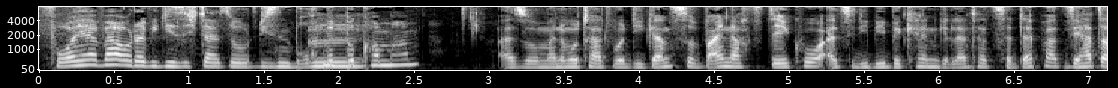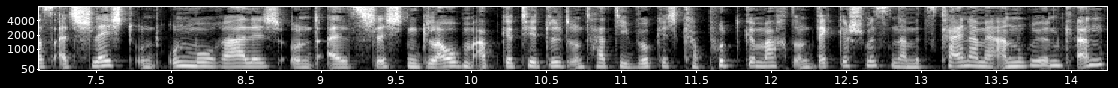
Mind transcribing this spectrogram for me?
vorher war oder wie die sich da so diesen Bruch mm. mitbekommen haben? Also meine Mutter hat wohl die ganze Weihnachtsdeko, als sie die Bibel kennengelernt hat, zerdeppert. Sie hat das als schlecht und unmoralisch und als schlechten Glauben abgetitelt und hat die wirklich kaputt gemacht und weggeschmissen, damit es keiner mehr anrühren kann.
